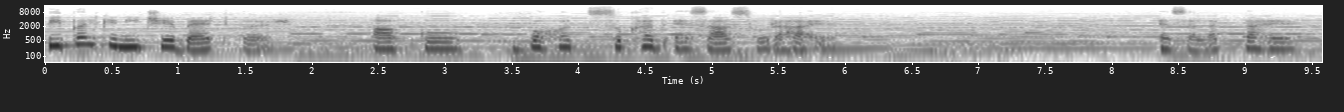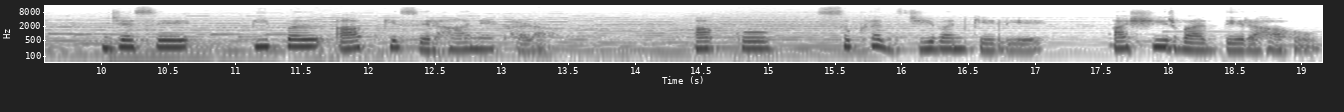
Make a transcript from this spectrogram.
पीपल के नीचे बैठकर आपको बहुत सुखद एहसास हो रहा है। ऐसा लगता है जैसे पीपल आपके सिरहाने खड़ा। आपको सुखद जीवन के लिए आशीर्वाद दे रहा हो।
